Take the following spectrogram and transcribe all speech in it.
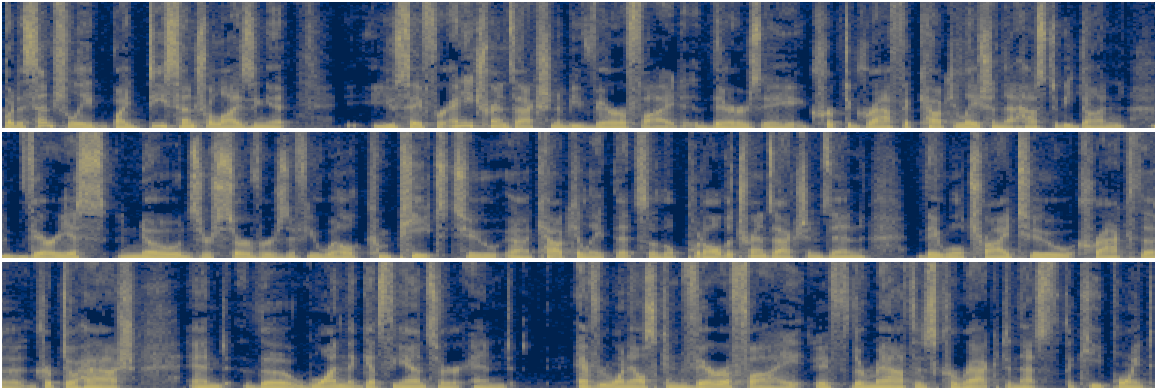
But essentially by decentralizing it, you say for any transaction to be verified, there's a cryptographic calculation that has to be done. Various nodes or servers, if you will, compete to uh, calculate that. So they'll put all the transactions in. They will try to crack the crypto hash and the one that gets the answer and everyone else can verify if their math is correct. And that's the key point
